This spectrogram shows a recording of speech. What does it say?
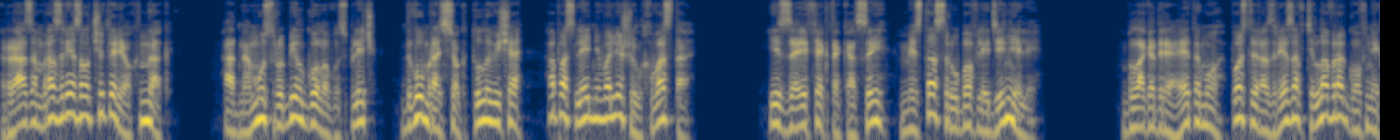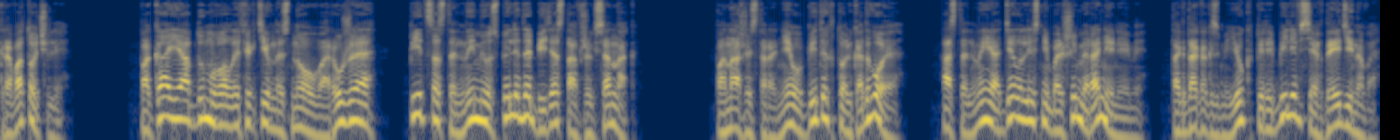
Разом разрезал четырех наг. Одному срубил голову с плеч, двум рассек туловище, а последнего лишил хвоста. Из-за эффекта косы места срубов леденели. Благодаря этому после разрезов тела врагов не кровоточили. Пока я обдумывал эффективность нового оружия, Пит с остальными успели добить оставшихся наг. По нашей стороне убитых только двое, остальные отделались небольшими ранениями, тогда как змеюк перебили всех до единого.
